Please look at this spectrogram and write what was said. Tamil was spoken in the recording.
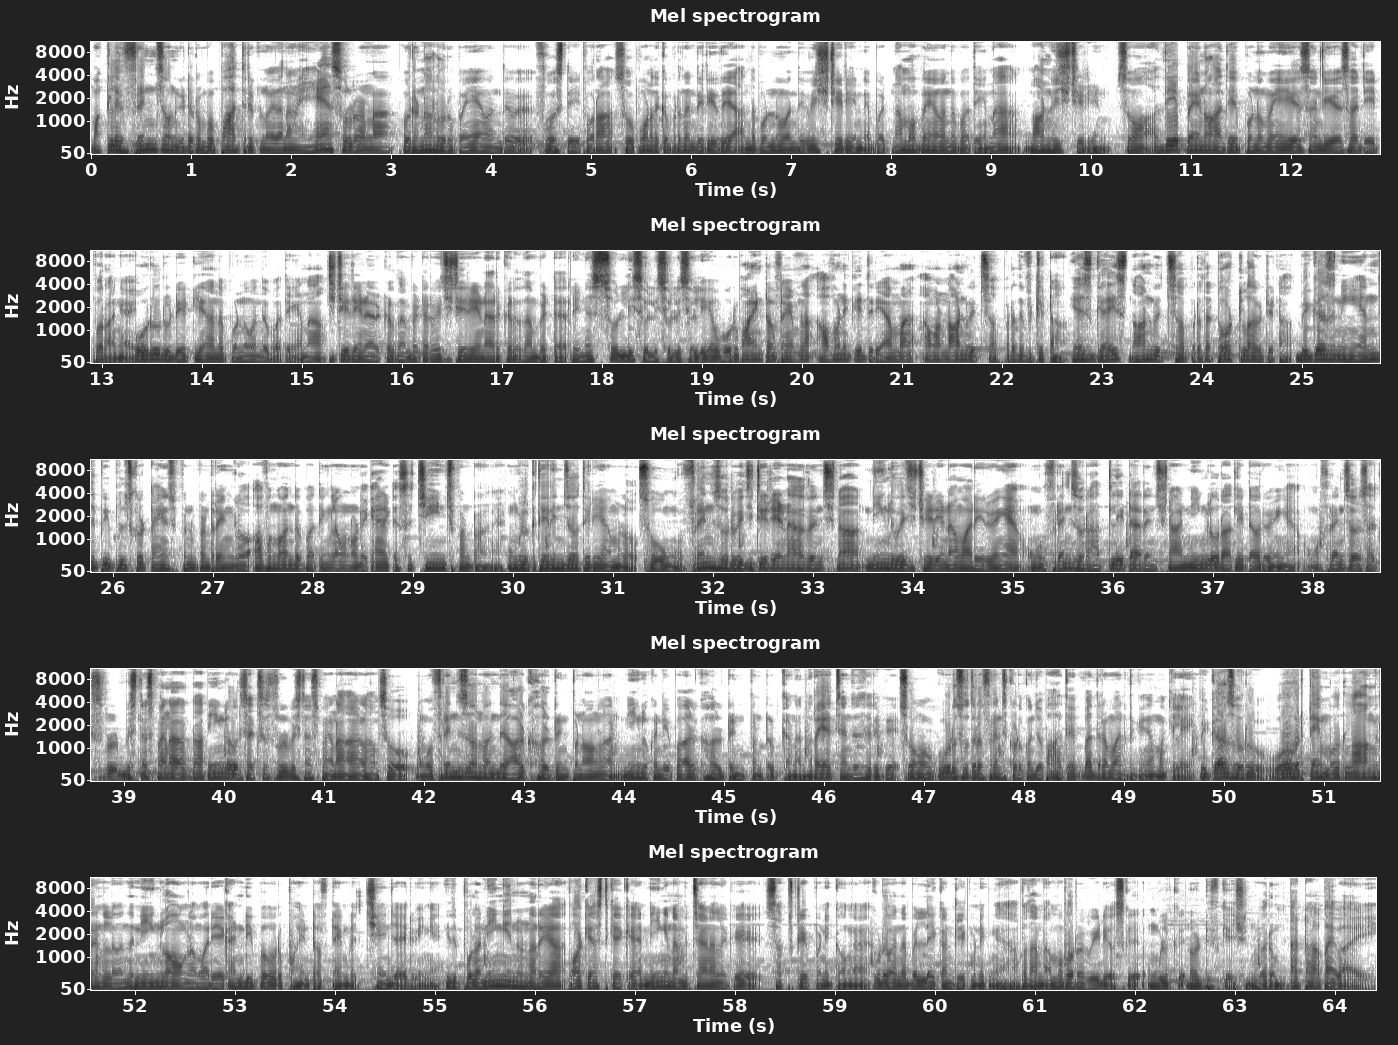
மக்களே ஃப்ரெண்ட்ஸ் அவன்கிட்ட ரொம்ப பார்த்துருக்கணும். இதை நான் ஏன் சொல்கிறேன்னா ஒரு நாள் ஒரு பையன் வந்து ஃபர்ஸ்ட் டேட் போகிறான் ஸோ போனதுக்கப்புறம் தான் தெரியுது அந்த பொண்ணு வந்து வெஜிடேரியன் பட் நம்ம பையன் வந்து பார்த்தீங்கன்னா நான் வெஜிடேரியன் ஸோ அதே பையனும் அதே பொண்ணுமே இயர்ஸ் அண்ட் இயர்ஸாக டேட் போகிறாங்க ஒரு ஒரு டேட்லேயும் அந்த பொண்ணு வந்து பார்த்தீங்கன்னா வெஜிடேரியனாக இருக்கிறது தான் பெட்டர் வெஜிடேரியனாக இருக்கிறது தான் பெட்டர் அப்படின்னு சொல்லி சொல்லி சொல்லி சொல்லி ஒரு பாயிண்ட் ஆஃப் டைமில் அவனுக்கே தெரியாமல் அவன் நான்வெஜ் சாப்பிட்றது விட்டுட்டான். எஸ் கைஸ் நான்வெஜ் சாப்பிட்றத டோட்டலாக விட்டுட்டான். பிகாஸ் நீங்கள் எந்த பீப்புள்ஸ்க்கு டைம் ஸ்பெண்ட் பண்ணுறீங்களோ அவங்க வந்து பார்த்தீங்கன்னா உங்களோட கேரக்டர்ஸை சேஞ்ச் பண்ணுறாங்க உங்களுக்கு தெரிஞ்சோ தெரியாமலோ. ஸோ உங்கள் ஃப்ரெண்ட்ஸ் ஒரு வெஜிடேரியனாக இருந்துச்சுன்னா நீங்களும் வெஜிடேரியனாக மாறிடுவீங்க. உங்கள் ஃப்ரெண்ட்ஸ் ஒரு அத்லீட்டாக இருந்துச்சுன்னா நீங்களும் ஒரு அத்லீட்டாக வருவீங்க. உங்கள் ஃப்ரெண்ட்ஸ் ஒரு சக்ஸஸ்ஃபுல் பிஸ்னஸ் மேனாக இருந்தால் நீங்களும் ஒரு சக்ஸஸ்ஃபுல் பிஸ்னஸ் மேனாக ஆகலாம். ஸோ உங்கள் ஃப்ரெண்ட்ஸ் ஜோன் வந்து ஆல்கஹால் ட்ரிங்க் பண்ணுவாங்களா? நீங்களும் கண்டிப்பாக ஆல்கஹால் ட்ரிங்க் பண்ணுறதுக்கான நிறைய சான்சஸ் இருக்குது ஸோ உங்கள் கூட சுற்றுற ஃப்ரெண்ட்ஸ் கூட கொஞ்சம் பார்த்து பத்திரமா இருந்துக்கங்க மக்களே. பிகாஸ் ஒரு ஓவர் டைம் ஒரு லாங் ரனில் வந்து நீங்களும் அவங்கள மாதிரியே கண்டிப்பாக ஒரு பாயிண்ட் ஆஃப் டைமில் சேஞ்ச் ஆயிடுவீங்க. இது போல் நீங்கள் இன்னும் நிறையா பாட்காஸ்ட் கேட்க நீங்கள் நம்ம சேனலுக்கு சப்ஸ்கிரைப் பண்ணிக்கோங்க. கூட வந்த அந்த பெல் ஐக்கான் கிளிக் பண்ணிக்கோங்க. அப்போ தான் நம்ம போடுற வீடியோஸ்க்கு உங்களுக்கு நோட்டிஃபிகேஷன் வரும். Tata bye bye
